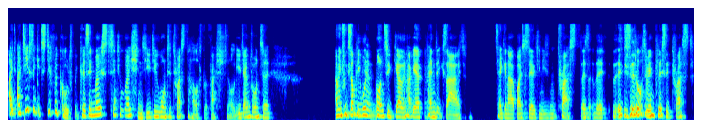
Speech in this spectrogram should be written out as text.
I, I, do think it's difficult because in most situations you do want to trust the health professional. You don't want to I mean, for example, you wouldn't want to go and have your appendix out taken out by surgeon you didn't trust. There's, there's a lot of implicit trust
